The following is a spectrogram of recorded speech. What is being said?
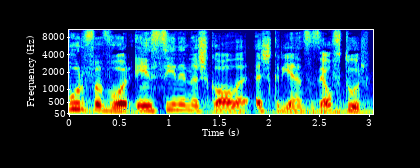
por favor, ensinem na escola as crianças, é o futuro,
